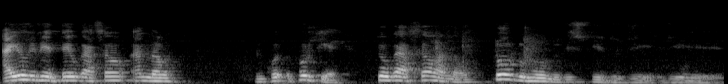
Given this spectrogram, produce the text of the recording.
aí eu inventei o garçom anão. Por, por quê? Porque o garçom anão, todo mundo vestido de, de, de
